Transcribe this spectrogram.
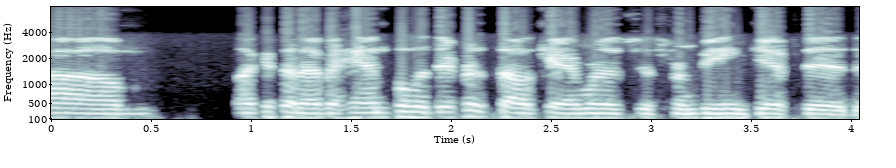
um, like I said, I have a handful of different cell cameras just from being gifted.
